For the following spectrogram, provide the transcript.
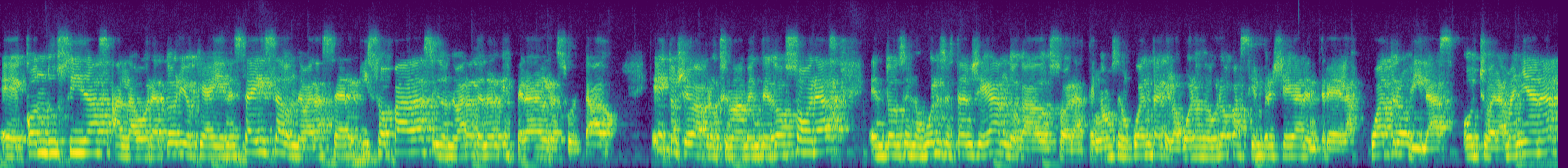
eh, conducidas al laboratorio que hay en Ezeiza, donde van a ser hisopadas y donde van a tener que esperar el resultado. Esto lleva aproximadamente dos horas, entonces los vuelos están llegando cada dos horas. Tengamos en cuenta que los vuelos de Europa siempre llegan entre las 4 y las 8 de la mañana,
